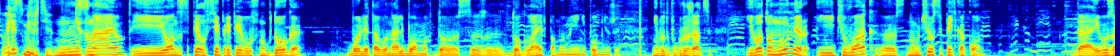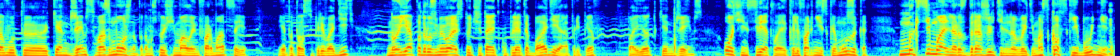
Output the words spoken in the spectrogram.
Своей смертью? Не знаю. И он спел все припевы у Снуп Дога. Более того, на альбомах до Dog Life, по-моему, я не помню уже. Не буду погружаться. И вот он умер, и чувак э, научился петь как он. Да, его зовут э, Кен Джеймс, возможно, потому что очень мало информации. Я пытался переводить, но я подразумеваю, что читает куплеты Бади, а припев поет Кен Джеймс. Очень светлая калифорнийская музыка, максимально раздражительно в эти московские будни,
